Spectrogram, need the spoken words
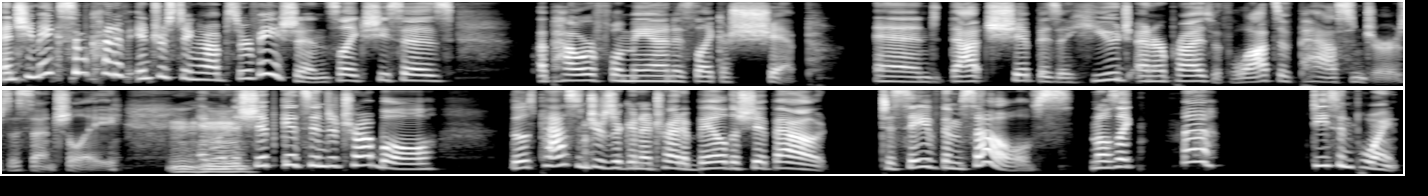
And she makes some kind of interesting observations. Like she says, a powerful man is like a ship. And that ship is a huge enterprise with lots of passengers, essentially. Mm-hmm. And when the mm-hmm. ship gets into trouble, those passengers are going to try to bail the ship out to save themselves. And I was like, huh, decent point.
